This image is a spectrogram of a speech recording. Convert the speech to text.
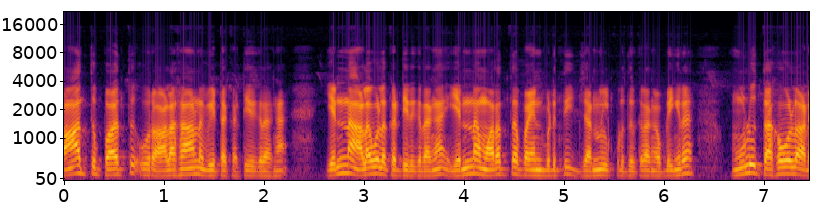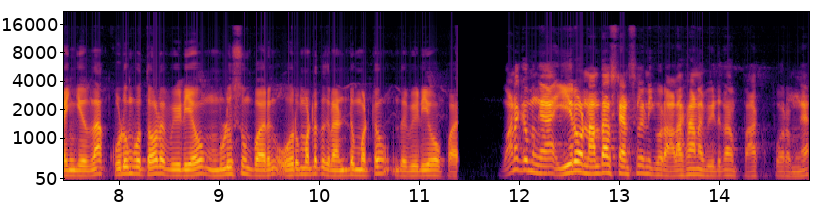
பார்த்து பார்த்து ஒரு அழகான வீட்டை கட்டியிருக்கிறாங்க. என்ன அளவில் கட்டியிருக்கிறாங்க? என்ன மரத்தை பயன்படுத்தி ஜன்னல் கொடுத்துருக்குறாங்க அப்படிங்கிற முழு தகவலும் அடங்கியது தான் குடும்பத்தோட வீடியோவும் முழுசும் பாருங்கள் ஒரு மட்டத்துக்கு ரெண்டு மட்டும் இந்த வீடியோவை பாருங்கள் வணக்கமுங்க. ஈரோ நந்தா ஸ்டாண்ட்ஸில் இன்றைக்கி ஒரு அழகான வீடு தான் பார்க்க போகிறோமுங்க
